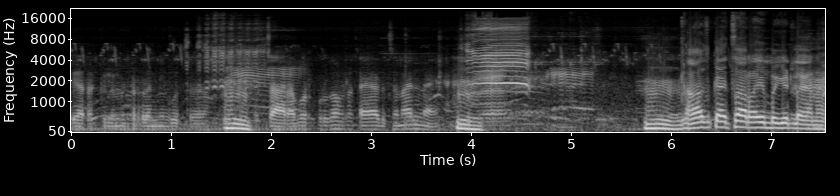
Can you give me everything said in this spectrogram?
तेरा किलोमीटर रनिंग होतं हम्म. चारा भरपूर गावला काय अडचण आली नाही हम्म. हम्म. आज काय चाराही बघितलाय ना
